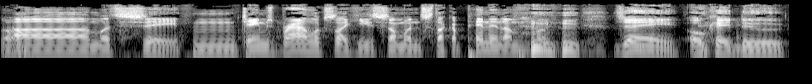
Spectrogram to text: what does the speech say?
No? Um, let's see. Hmm, James Brown looks like he's someone stuck a pin in him. Jane, okay, dude,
